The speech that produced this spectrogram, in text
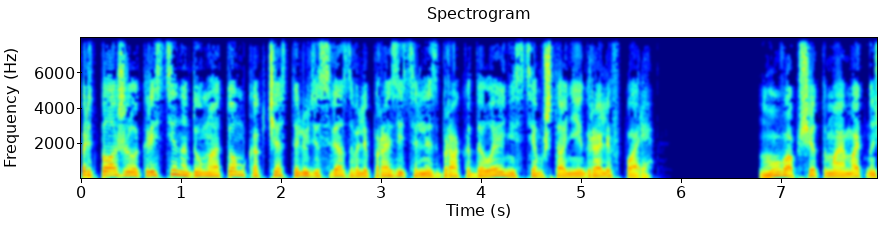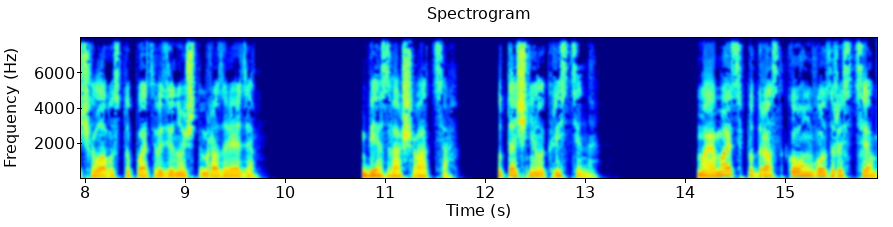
Предположила Кристина, думая о том, как часто люди связывали поразительность брака Делейни с тем, что они играли в паре. «Ну, вообще-то моя мать начала выступать в одиночном разряде». «Без вашего отца», — уточнила Кристина. «Моя мать в подростковом возрасте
